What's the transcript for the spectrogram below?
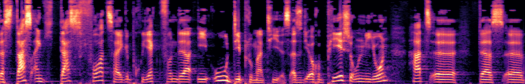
dass das eigentlich das Vorzeigeprojekt von der EU-Diplomatie ist. Also die Europäische Union hat äh, das äh,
